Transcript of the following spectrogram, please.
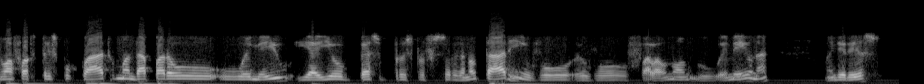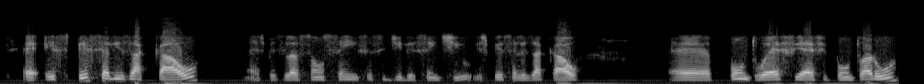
numa foto 3x4, mandar para o, o e-mail, e aí eu peço para os professores anotarem, eu vou, eu vou falar o nome, o e-mail, né? O endereço. É especializacal, né, especialização sem cedilha e sem tio, especializacal, é, ponto ff.aru,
